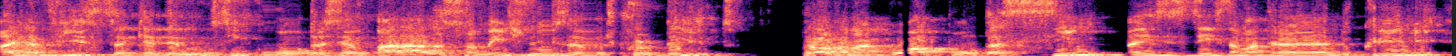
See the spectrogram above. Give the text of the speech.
haja vista que a denúncia encontra-se amparada somente no exame de corpo de delito, prova na qual aponta sim a existência da materialidade do crime,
